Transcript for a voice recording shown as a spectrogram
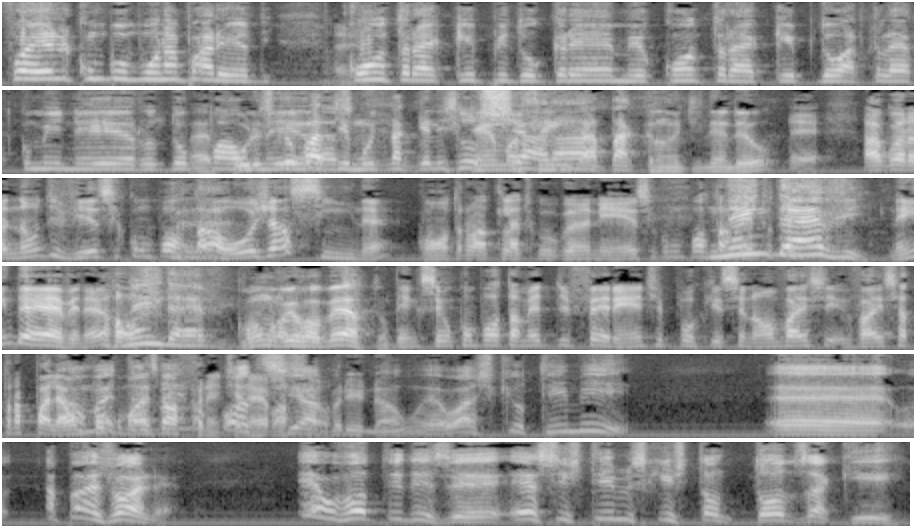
foi ele com o bumbum na parede. É. Contra a equipe do Grêmio, contra a equipe do Atlético Mineiro, do É Palmeiras. por isso que eu bati muito naquele esquema sem Ceará. atacante, entendeu? É. Agora, não devia se comportar É. hoje assim, né? Contra o Atlético Goianiense, com comportamento. Nem tem- deve. Nem deve, né, Ralf? Nem deve. Vamos ver, Roberto? Tem que ser um comportamento diferente, porque senão vai se, vai se atrapalhar um Não, mas pouco mais na também frente, não pode né, se Marcelo? abrir, não. Eu acho que o time. é, Rapaz, olha, eu vou te dizer, esses times que estão todos aqui,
